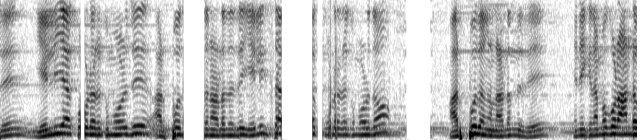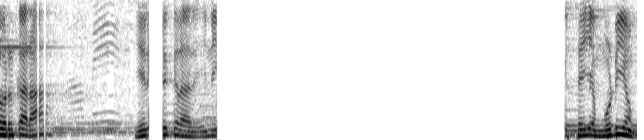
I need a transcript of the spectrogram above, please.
எலியா கூட இருக்கும்பொழுது அற்புதம் நடந்தது. எலிசா கூட இருக்கும்பொழுதும் அற்புதங்கள் நடந்தது. இன்னைக்கு நம்ம கூட ஆண்டவர் இருக்காரா? இருக்கிறாரு. இன்னைக்கு செய்ய முடியும்.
